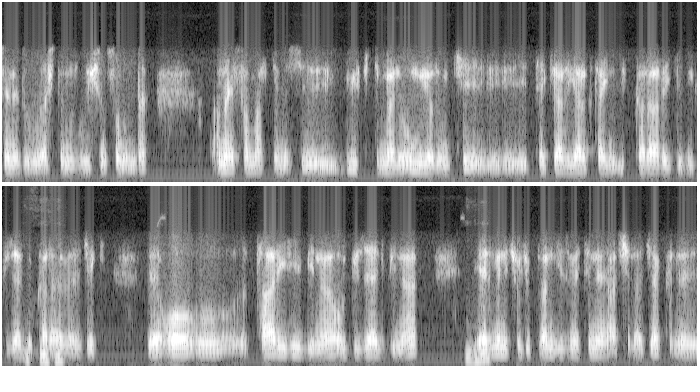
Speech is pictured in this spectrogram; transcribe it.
senedir uğraştığımız bu işin sonunda Anayasa Mahkemesi büyük ihtimalle umuyorum ki e, tekrar Yargıtay'ın ilk kararı gibi güzel bir karar verecek. Ve o, o tarihi bina, o güzel bina Ermeni çocukların hizmetine açılacak. E,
